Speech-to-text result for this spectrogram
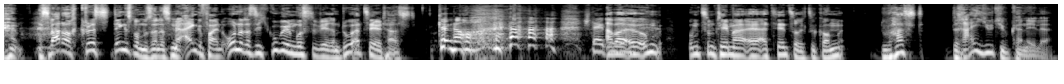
es war doch Chris Dingsbums und das ist mir eingefallen, ohne dass ich googeln musste, während du erzählt hast. Genau. Schnell Aber äh, um, um zum Thema äh, Erzählen zurückzukommen, du hast drei YouTube-Kanäle.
